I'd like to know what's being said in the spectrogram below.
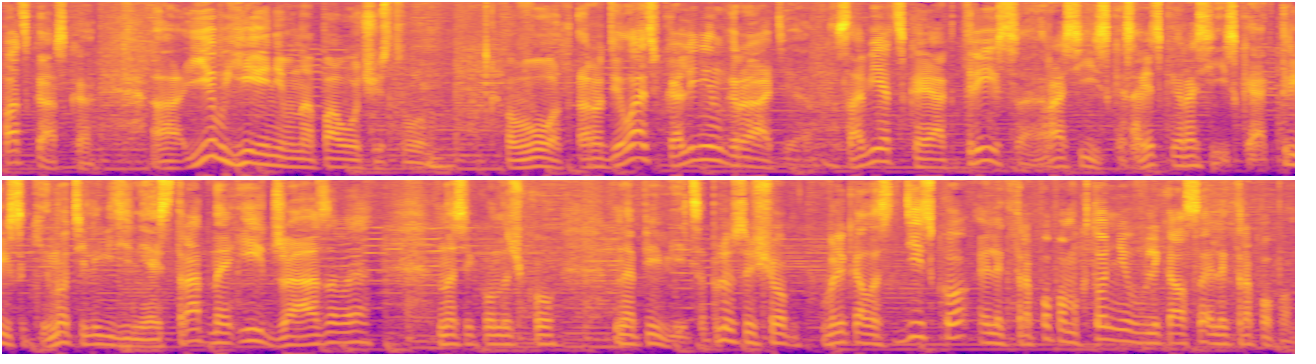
подсказка. А, Евгеньевна по отчеству. Вот. Родилась в Калининграде. Советская актриса, российская, советская российская актриса кино, телевидения, эстрадная и джазовая, на секундочку, на певица. Плюс еще увлекалась диско, электропопом. Кто не увлекался электропопом?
